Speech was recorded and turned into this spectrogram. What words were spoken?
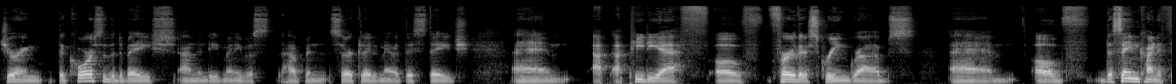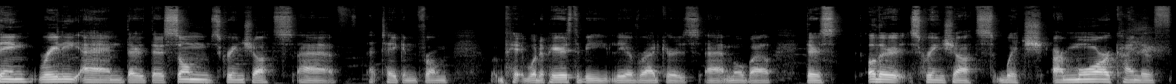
during the course of the debate, and indeed many of us have been circulated now at this stage, um, a, a PDF of further screen grabs um, of the same kind of thing, really. Um, there, there's some screenshots uh, taken from what appears to be Leo Varadkar's uh, mobile. There's other screenshots which are more kind of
